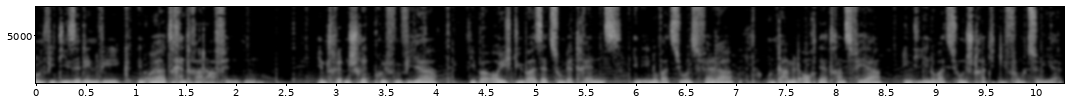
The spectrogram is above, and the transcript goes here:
und wie diese den Weg in euer Trendradar finden. Im dritten Schritt prüfen wir, wie bei euch die Übersetzung der Trends in Innovationsfelder und damit auch der Transfer in die Innovationsstrategie funktioniert.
